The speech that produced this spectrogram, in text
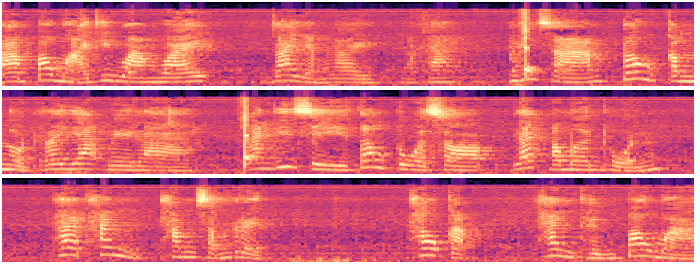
ตามเป้าหมายที่วางไว้ได้อย่างไรนะคะ อันที่ 3 ต้องกำหนดระยะเวลา อันทีสี่ 4 ต้องตรวจสอบและประเมินผล ถ้าท่านทำสำเร็จ เท่ากับท่านถึงเป้าหมาย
